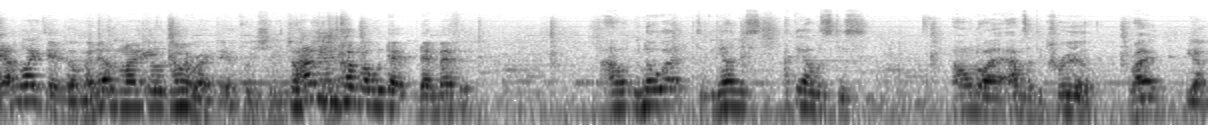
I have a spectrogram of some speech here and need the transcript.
yeah, I like that though, man. That was a nice little joint right there. Appreciate it. So how did you come up with that, that method? I don't, you know what? To be honest, I think I was just, I don't know. I, I was at the crib, right, Yeah.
